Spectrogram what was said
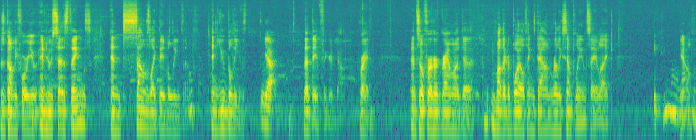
who's gone before you and who says things and sounds like they believe them, and you believe yeah. that they've figured it out, right? And so for her grandma to mother to boil things down really simply and say like, If you don't Yeah. like me,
